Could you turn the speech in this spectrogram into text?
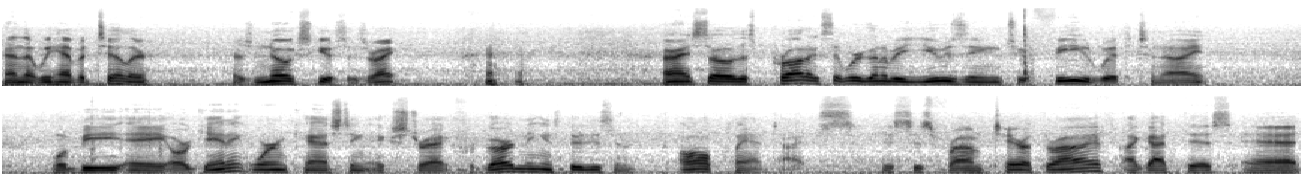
Now that we have a tiller there's no excuses right? Alright so this products that we're going to be using to feed with tonight will be a organic worm casting extract for gardening enthusiasts and all plant types. This is from TerraThrive. I got this at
